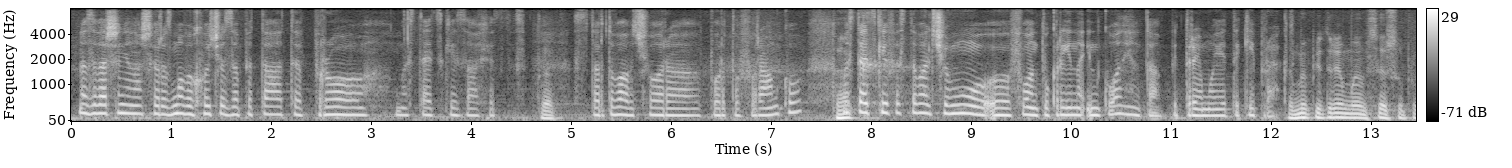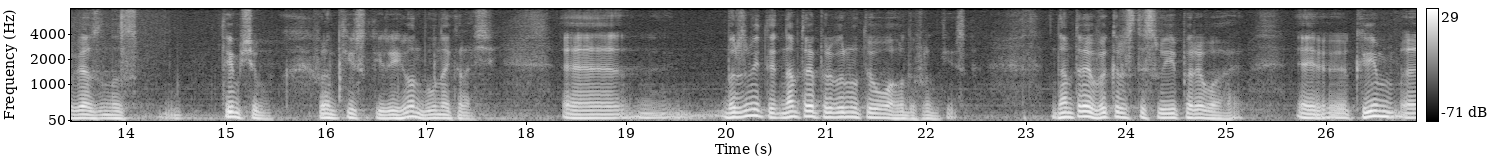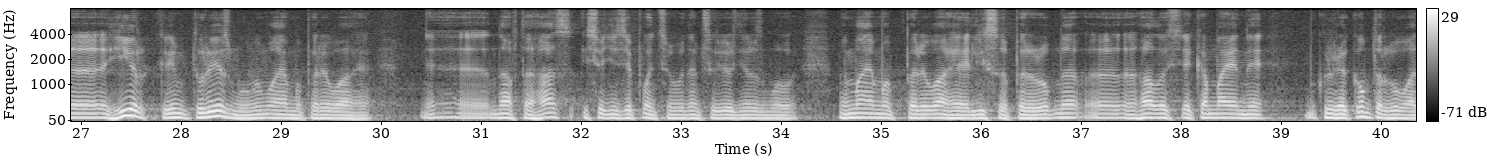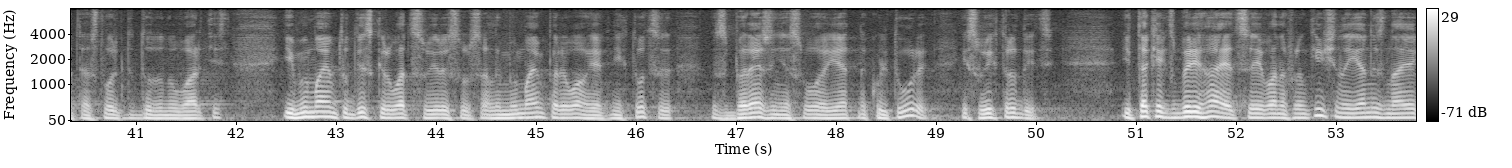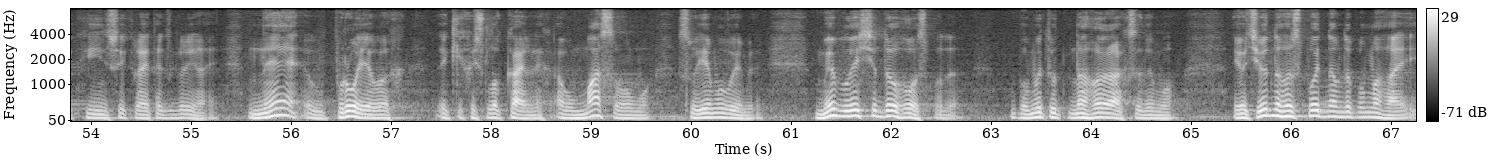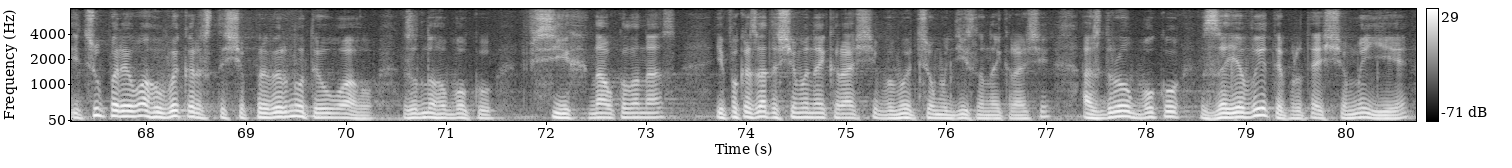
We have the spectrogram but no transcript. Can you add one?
На завершення нашої розмови хочу запитати про мистецький захід. Так. Стартував вчора Порто Франко мистецький фестиваль. Чому е, фонд Україна Інкогніта підтримує такий проект? Ми підтримуємо все, що пов'язано з тим, щоб Франківський регіон був найкращий. Е, ви розумієте, нам треба привернути увагу до Франківська. Нам треба використати свої переваги. Е, Крім е, гір, крім туризму, ми маємо переваги е, Нафтогаз, і сьогодні з японцями ведемо серйозні розмови. Ми маємо переваги лісопереробна е, галузь, яка має не кругляком торгувати, а створити додану вартість. І ми маємо туди скерувати свої ресурси. Але ми маємо перевагу, як ніхто, це збереження своєї етнокультури і своїх традицій. І так як зберігає це Івано-Франківщина, я не знаю, як інший край так зберігає. Не в проявах якихось локальних, а в масовому своєму вимірі. Ми ближче до Господа, бо ми тут на горах сидимо. І, очевидно, Господь нам допомагає. І цю перевагу використати, щоб привернути увагу з одного боку всіх навколо нас і показати, що ми найкращі, бо ми в цьому дійсно найкращі, а з другого боку заявити про те, що ми є,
